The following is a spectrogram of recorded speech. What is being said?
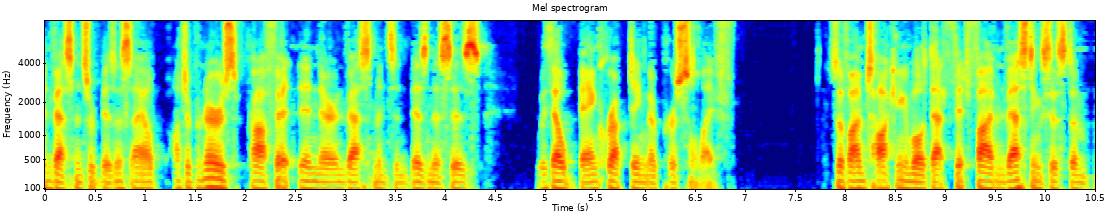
investments or business, I help entrepreneurs profit in their investments and businesses without bankrupting their personal life. So if I'm talking about that Fit 5 investing system,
